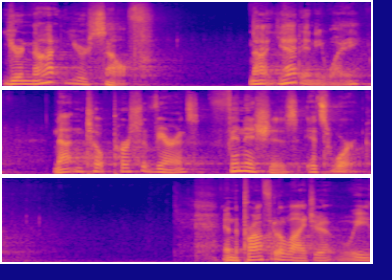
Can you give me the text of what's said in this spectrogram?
you're not yourself. Not yet, anyway. Not until perseverance finishes its work. In the prophet Elijah, we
